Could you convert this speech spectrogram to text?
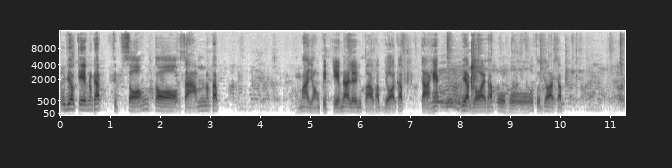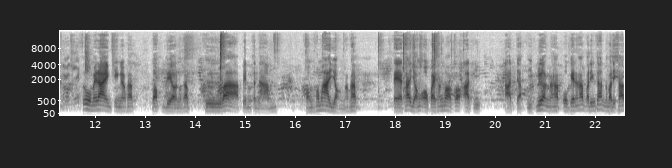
ลูกเดียวเกมนะครับ 12 ต่อ 3 นะครับ มาหยองปิดเกมได้เลยหรือเปล่าครับหยอดครับจ่าแฮกเรียบร้อยครับ โอ้โห สุดยอดครับสู้ไม่ได้จริงๆนะครับบล็อกเดียวนะครับ คือว่าเป็นสนามของพม่าหยองนะครับ แต่ถ้าหยองออกไปข้างนอกก็อาจอีกอาจจะอีกเรื่องนะครับ โอเคนะครับสวัสดีทุกท่านสวัสดีครับ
